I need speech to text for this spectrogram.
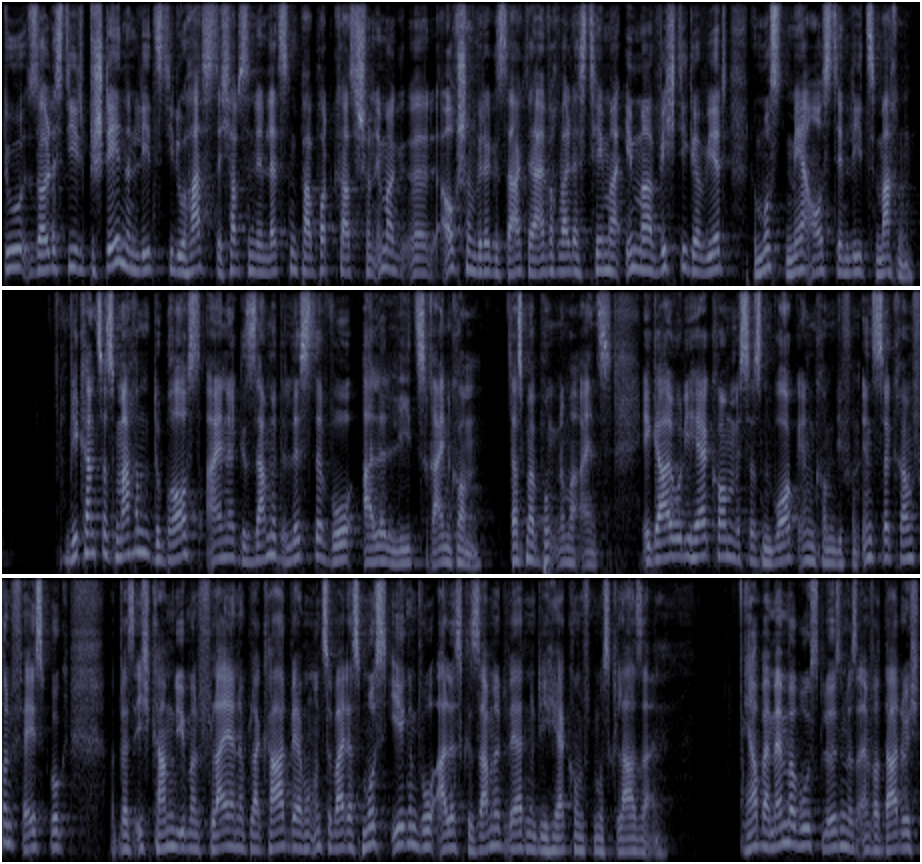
du solltest die bestehenden Leads, die du hast, ich habe es in den letzten paar Podcasts schon immer äh, auch schon wieder gesagt, ja, einfach weil das Thema immer wichtiger wird, du musst mehr aus den Leads machen. Wie kannst du das machen? Du brauchst eine gesammelte Liste, wo alle Leads reinkommen. Das ist mal Punkt Nummer eins. Egal, wo die herkommen, ist das ein Walk-in, kommen die von Instagram, von Facebook, was weiß ich, kamen die über einen Flyer, eine Plakatwerbung und so weiter. Es muss irgendwo alles gesammelt werden und die Herkunft muss klar sein. Ja, bei MemberBoost lösen wir es einfach dadurch,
